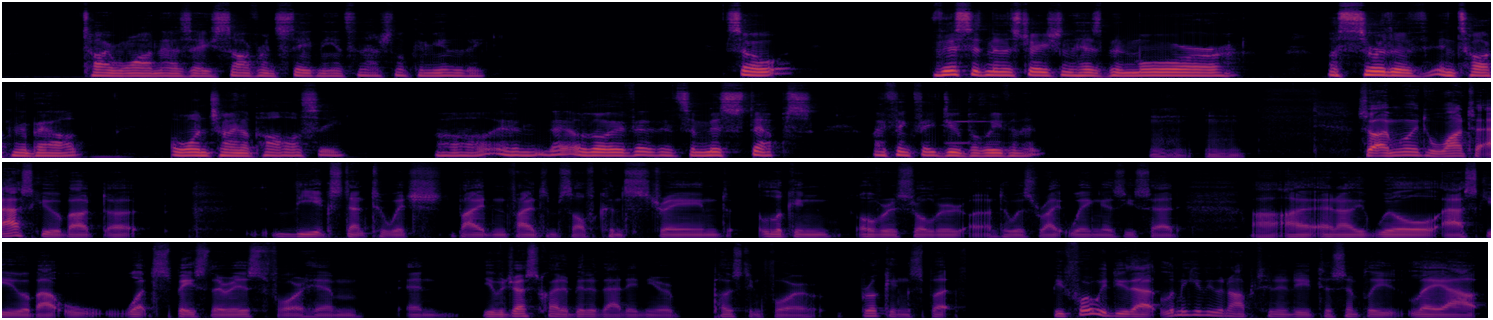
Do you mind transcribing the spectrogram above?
Taiwan as a sovereign state in the international community. So, this administration has been more assertive in talking about a one China policy. Uh, and that, although it's a missteps, I think they do believe in it. Mm-hmm, mm-hmm. So I'm going to want to ask you about uh, the extent to which Biden finds himself constrained, looking over his shoulder onto his right wing, as you said. Uh, I, and I will ask you about what space there is for him. And you've addressed quite a bit of that in your posting for Brookings. But before we do that, let me give you an opportunity to simply lay out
